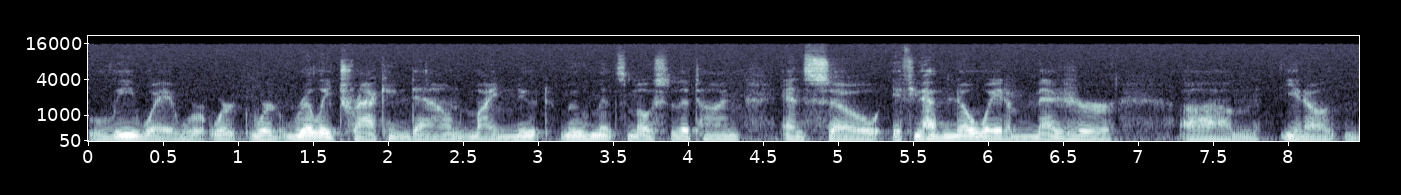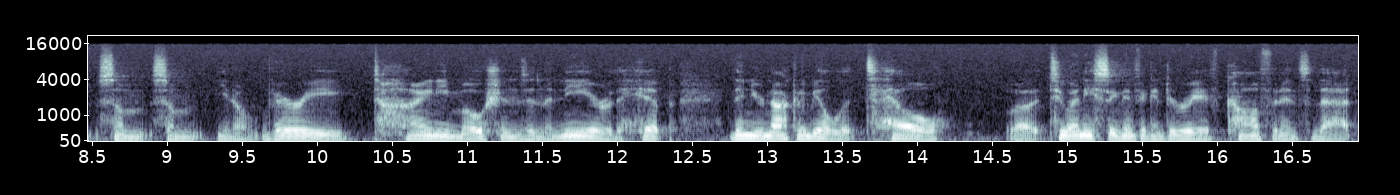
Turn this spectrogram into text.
leeway. We're, we're, we're really tracking down minute movements most of the time. And so if you have no way to measure, um, you know, some, some, you know, very tiny motions in the knee or the hip, then you're not going to be able to tell uh, to any significant degree of confidence that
